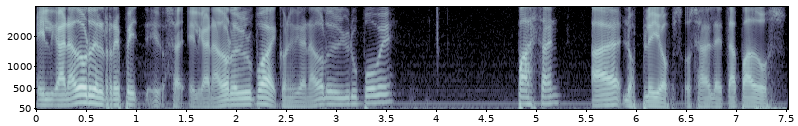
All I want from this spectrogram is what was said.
El ganador del repe- eh, el ganador del grupo A con el ganador del grupo B pasan a los playoffs, o sea, a la etapa 2.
